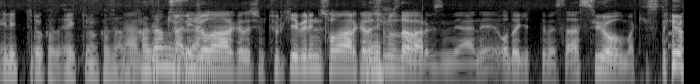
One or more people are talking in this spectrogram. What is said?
elektron kazandı. Elektron kazandı. Yani Kazandılar 300. yani. olan arkadaşım, Türkiye birincisi olan arkadaşımız da var bizim yani. O da gitti mesela CEO olmak istiyor.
